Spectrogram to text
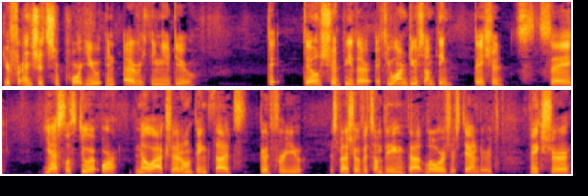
Your friends should support you in everything you do. They they should be there. If you want to do something, they should say, "Yes, let's do it," or "No, actually, I don't think that's good for you." Especially if it's something that lowers your standards. Make sure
